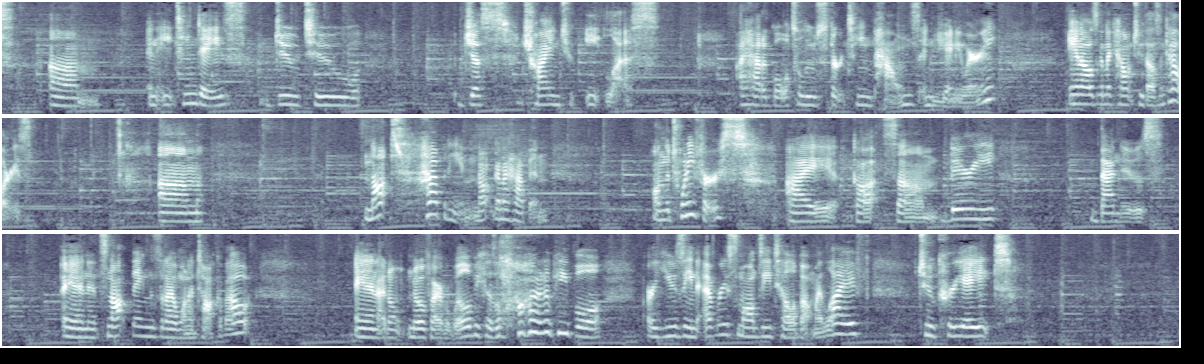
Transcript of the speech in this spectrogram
um, in 18 days due to just trying to eat less. I had a goal to lose 13 pounds in January and I was gonna count 2,000 calories. Um, not happening, not gonna happen. On the 21st, I got some very bad news. And it's not things that I want to talk about. And I don't know if I ever will because a lot of people are using every small detail about my life to create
